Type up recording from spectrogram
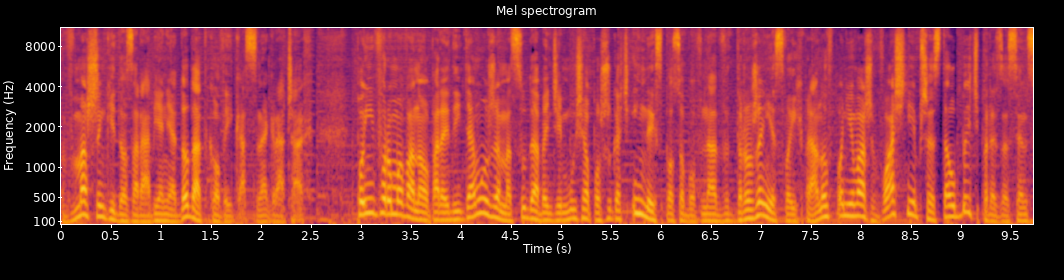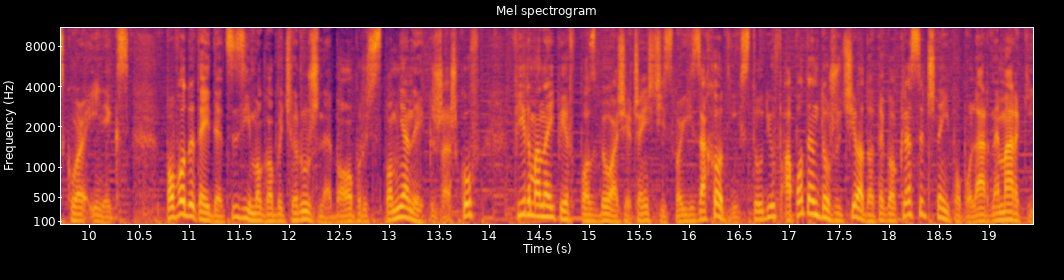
w maszynki do zarabiania dodatkowej kasy na graczach. Poinformowano parę dni temu, że Masuda będzie musiał poszukać innych sposobów na wdrożenie swoich planów, ponieważ właśnie przestał być prezesem Square Enix. Powody tej decyzji mogą być różne, bo oprócz wspomnianych grzeszków, firma najpierw pozbyła się części swoich zachodnich studiów, a potem dorzuciła do tego klasyczne i popularne marki.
